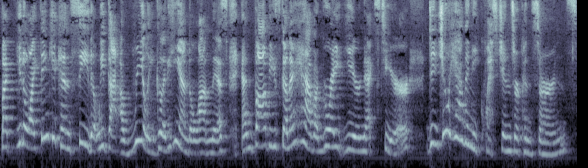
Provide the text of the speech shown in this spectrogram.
But, you know, I think you can see that we've got a really good handle on this, and Bobby's to have a great year next year. Did you have any questions or concerns?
